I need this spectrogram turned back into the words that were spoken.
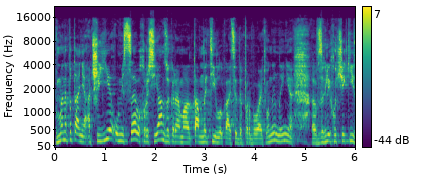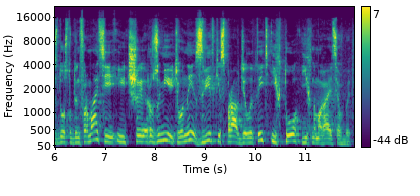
В мене питання: а чи є у місцевих росіян, зокрема там на тій локації, де перебувають вони нині, взагалі, хоч якийсь доступ до інформації, і чи розуміють вони звідки справді летить і хто їх намагається вбити?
